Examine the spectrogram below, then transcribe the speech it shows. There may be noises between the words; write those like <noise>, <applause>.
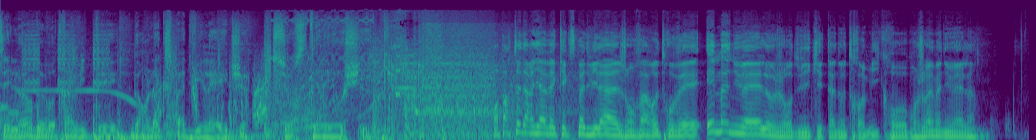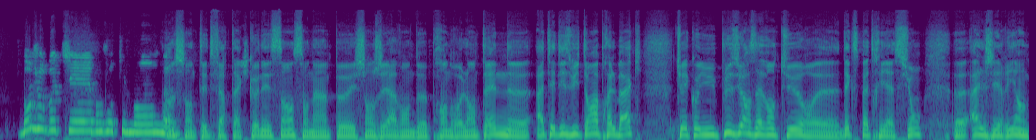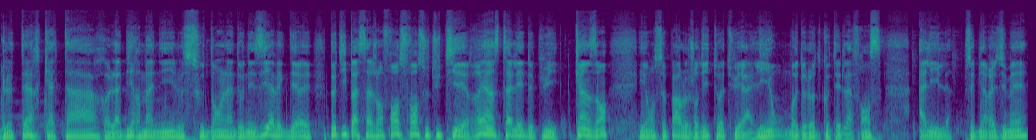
C'est l'heure de votre invité dans l'Expat Village sur Stéréo Chic. En partenariat avec Expat Village, on va retrouver Emmanuel aujourd'hui qui est à notre micro. Bonjour Emmanuel. Bonjour Gauthier, bonjour tout le monde. Enchanté de faire ta connaissance. On a un peu échangé avant de prendre l'antenne. Euh, à tes 18 ans, après le bac, tu as connu plusieurs aventures euh, d'expatriation. Euh, Algérie, Angleterre, Qatar, la Birmanie, le Soudan, l'Indonésie, avec des petits passages en France. France où tu t'y es réinstallé depuis 15 ans. Et on se parle aujourd'hui. Toi, tu es à Lyon, moi de l'autre côté de la France, à Lille. C'est bien résumé?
